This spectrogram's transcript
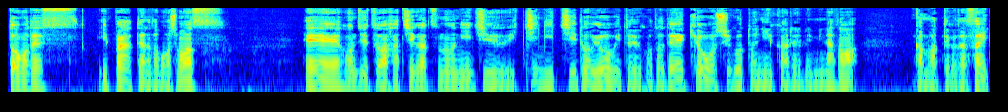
どうもです。いっぱいあってなと申します。えー、本日は8月の21日土曜日ということで、今日お仕事に行かれる皆様、頑張ってください。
